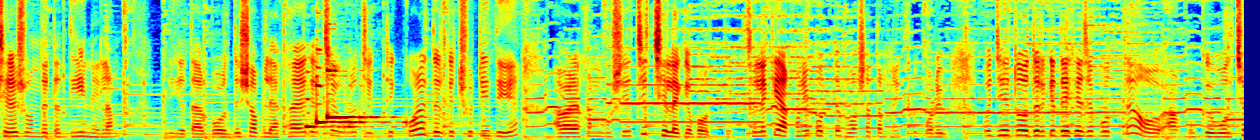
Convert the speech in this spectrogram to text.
ছেড়ে সন্ধেটা দিয়ে নিলাম। দিয়ে তারপর ওদের সব লেখা হয়ে গেছে, ওগুলো চেক করে ওদেরকে ছুটি দিয়ে আবার এখন বসিয়েছি ছেলেকে পড়তে। ছেলেকে এখনই পড়তে বসাতাম না, একটু পরে। ও যেহেতু ওদেরকে দেখেছে পড়তে, ও ওকে বলছে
